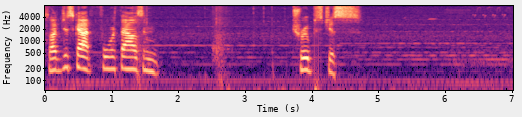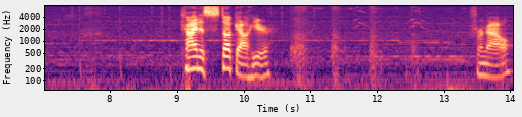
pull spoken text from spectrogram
So I've just got 4,000 troops just kind of stuck out here for now.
